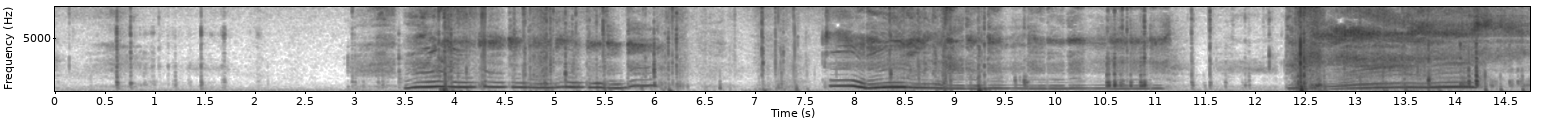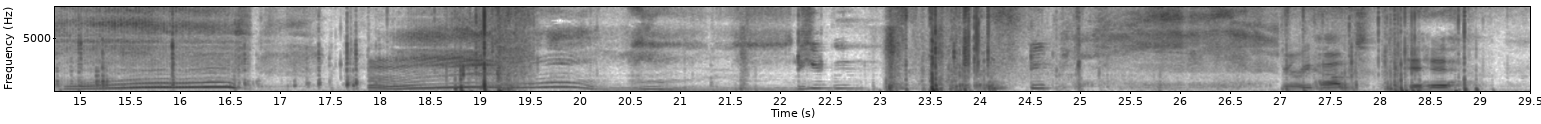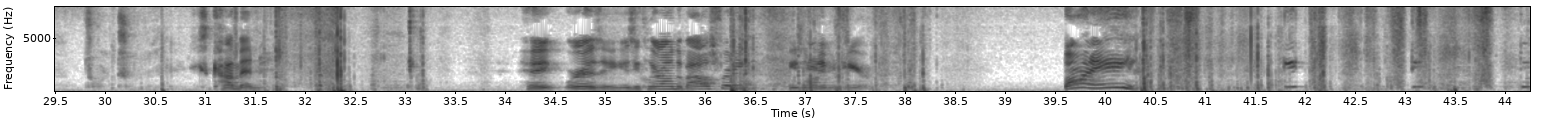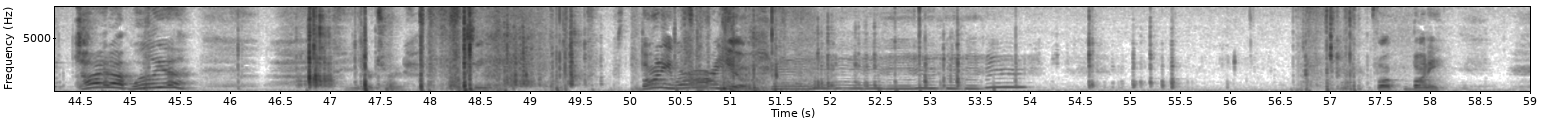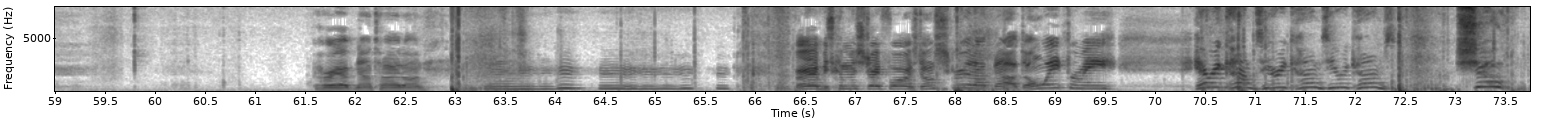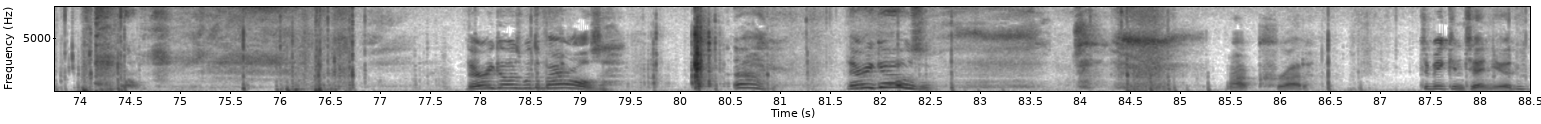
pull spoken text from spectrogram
There he comes. Heh heh. He's coming. Hey, where is he? Is he clear on the bows, Freddy? He's not even here. Bonnie! Tie it up, will ya? Your turn. See? Bonnie, where are you? Fuck, Bonnie. Hurry up now, tie it on. Hurry up, he's coming straight for us. Don't screw it up now. Don't wait for me. Here he comes, here he comes, here he comes. Shoot! There he goes with the barrels. There he goes. Oh, crud. To be continued.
